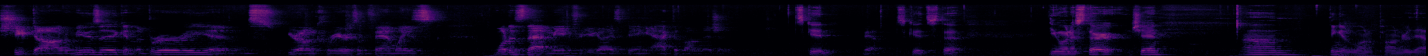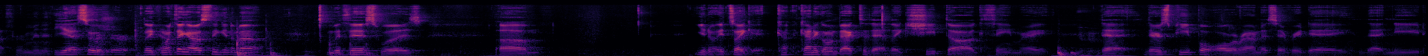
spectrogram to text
sheepdog music and the brewery and your own careers and families, what does that mean for you guys being active on mission? It's good. Yeah. It's good stuff. Do you want to start, Chad? Um, I think I'd want to ponder that for a minute. Yeah. So, for sure. like, Yeah. one thing I was thinking about with this was, um, you know, it's like kind of going back to that like sheepdog theme, right? Mhm. that there's people all around us every day that need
